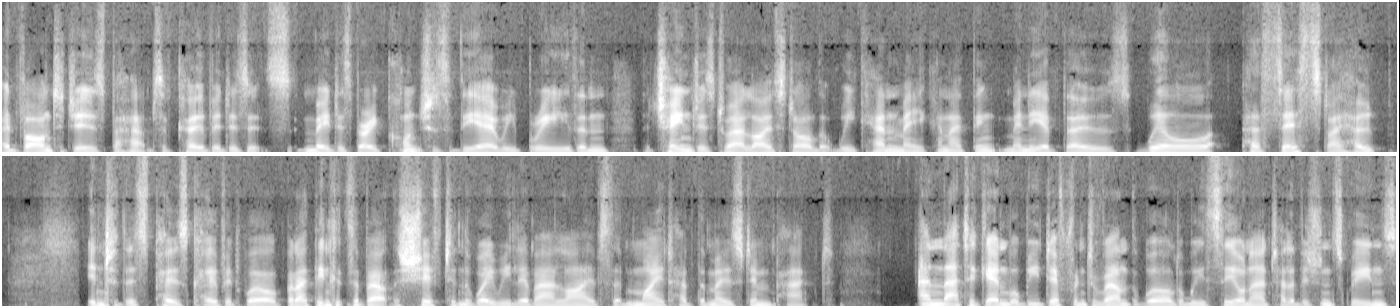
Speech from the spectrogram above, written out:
advantages perhaps of COVID is it's made us very conscious of the air we breathe and the changes to our lifestyle that we can make. And I think many of those will persist, I hope, into this post COVID world. But I think it's about the shift in the way we live our lives that might have the most impact. And that again will be different around the world. And we see on our television screens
